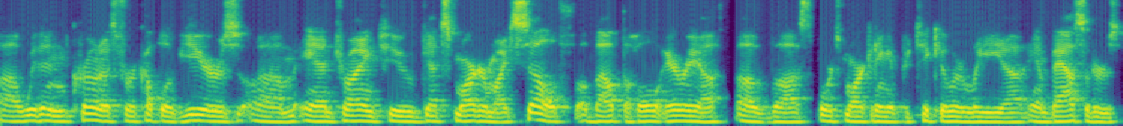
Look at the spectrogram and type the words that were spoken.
uh, within Kronos for a couple of years um, and trying to get smarter myself about the whole area of uh, sports marketing and particularly uh, ambassadors.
